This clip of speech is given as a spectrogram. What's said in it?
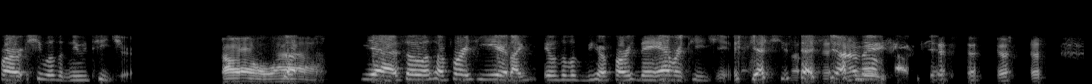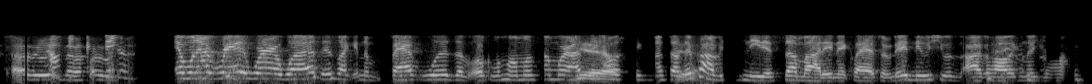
first. She was a new teacher. Oh wow! Yeah, so it was her first year. Like it was supposed to be her first day ever teaching. yeah, she said she I don't know mean, about. I mean, not funny. And when I read where it was, it's like in the backwoods of Oklahoma somewhere. I think Yeah. I was thinking to myself, Yeah. they probably just needed somebody in that classroom. They knew she was an alcoholic and a drunk.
